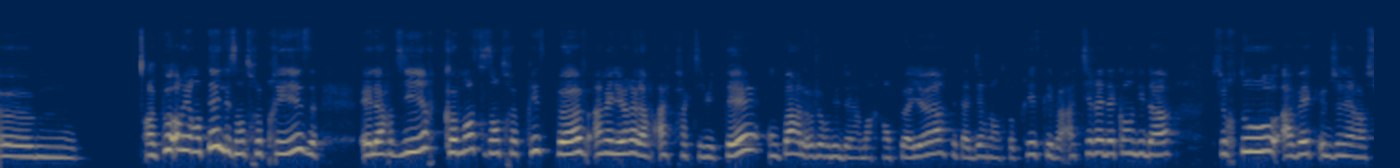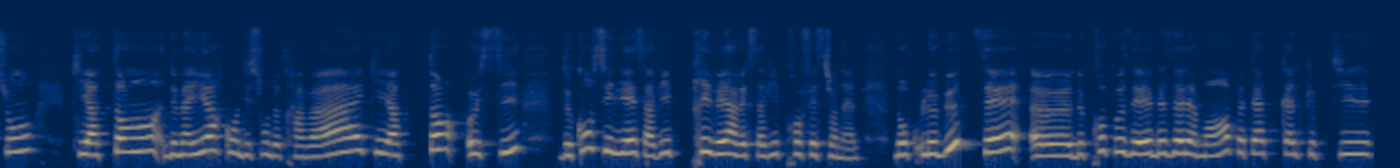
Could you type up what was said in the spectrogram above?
euh, un peu orienter les entreprises et leur dire comment ces entreprises peuvent améliorer leur attractivité. On parle aujourd'hui de la marque employeur, c'est-à-dire l'entreprise qui va attirer des candidats, surtout avec une génération qui attend de meilleures conditions de travail, qui attend aussi de concilier sa vie privée avec sa vie professionnelle. Donc, le but, c'est euh, de proposer des éléments, peut-être quelques petits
